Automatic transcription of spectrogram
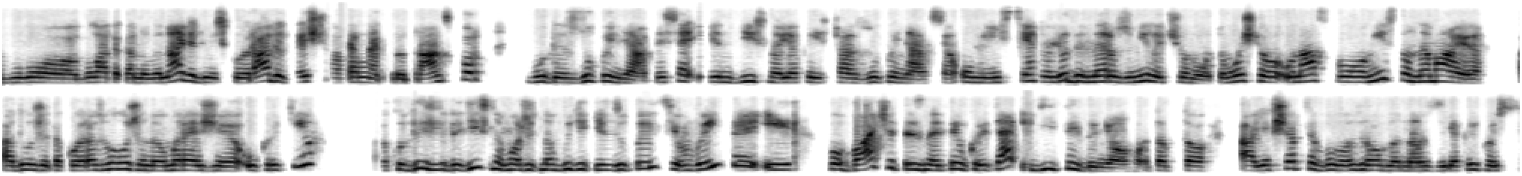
було була така новина від міської ради, те, що електротранспорт буде зупинятися, і він дійсно якийсь час зупинявся у місті. Люди не розуміли, чому, тому що у нас по місту немає дуже такої розголуженої мережі укриттів куди люди дійсно можуть на будь-якій зупинці вийти і побачити, знайти укриття і дійти до нього. Тобто, а якщо б це було зроблено з якихось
